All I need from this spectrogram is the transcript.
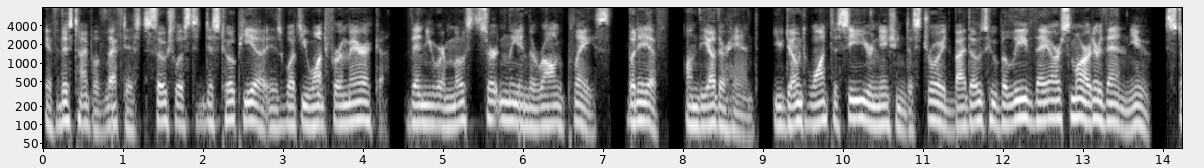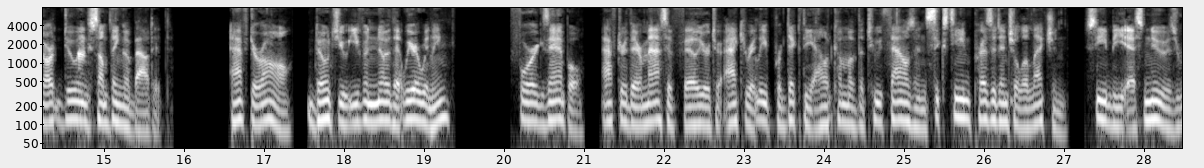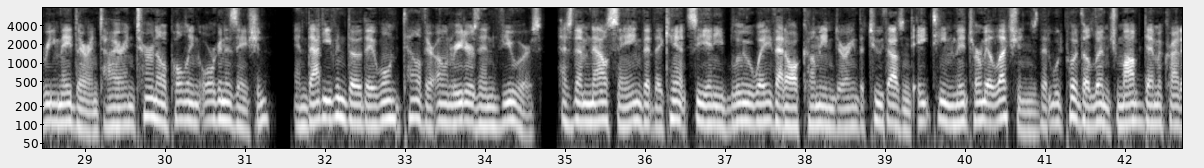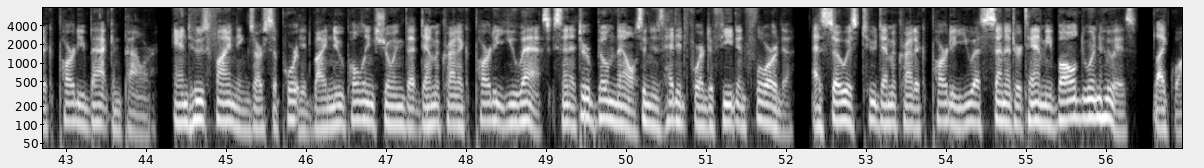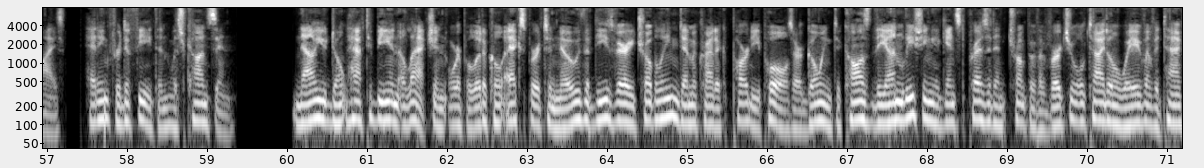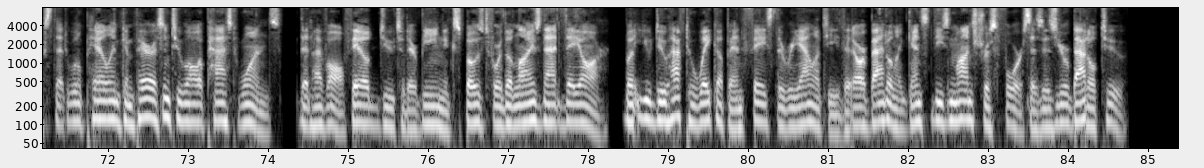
If this type of leftist socialist dystopia is what you want for America, then you are most certainly in the wrong place, but if, on the other hand, you don't want to see your nation destroyed by those who believe they are smarter than you, start doing something about it. After all, don't you even know that we're winning? For example, after their massive failure to accurately predict the outcome of the 2016 presidential election, CBS News remade their entire internal polling organization, and that even though they won't tell their own readers and viewers, has them now saying that they can't see any blue wave at all coming during the 2018 midterm elections that would put the lynch mob Democratic Party back in power, and whose findings are supported by new polling showing that Democratic Party U.S. Senator Bill Nelson is headed for defeat in Florida, as so is two Democratic Party U.S. Senator Tammy Baldwin who is, likewise, heading for defeat in Wisconsin. Now you don't have to be an election or political expert to know that these very troubling Democratic Party polls are going to cause the unleashing against President Trump of a virtual tidal wave of attacks that will pale in comparison to all past ones, that have all failed due to their being exposed for the lies that they are, but you do have to wake up and face the reality that our battle against these monstrous forces is your battle too.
